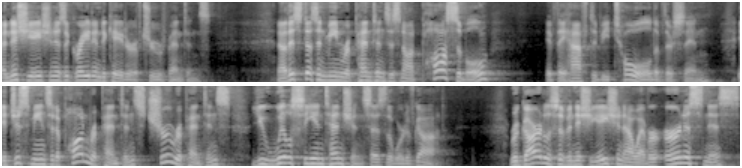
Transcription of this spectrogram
Initiation is a great indicator of true repentance. Now, this doesn't mean repentance is not possible if they have to be told of their sin. It just means that upon repentance, true repentance, you will see intention, says the Word of God. Regardless of initiation, however, earnestness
